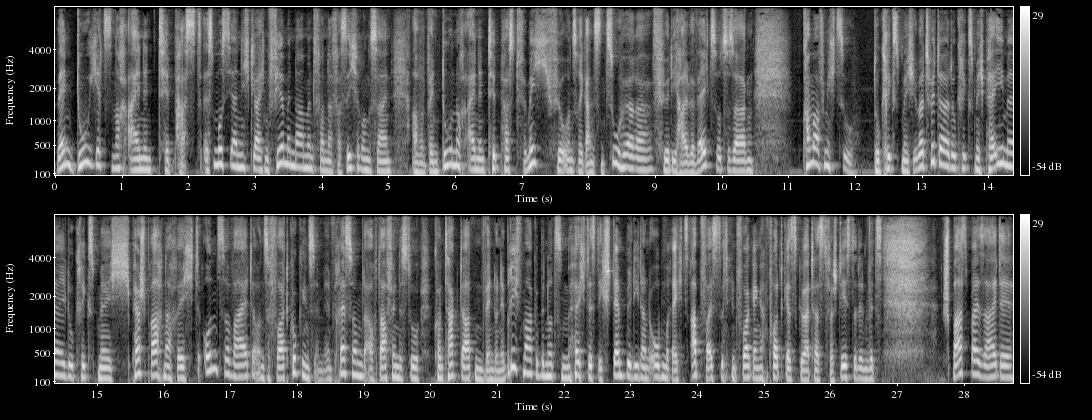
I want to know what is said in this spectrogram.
Wenn du jetzt noch einen Tipp hast, es muss ja nicht gleich ein Firmennamen von der Versicherung sein, aber wenn du noch einen Tipp hast für mich, für unsere ganzen Zuhörer, für die halbe Welt sozusagen, komm auf mich zu. Du kriegst mich über Twitter, du kriegst mich per E-Mail, du kriegst mich per Sprachnachricht und so weiter und so fort. Guck ins Impressum, auch da findest du Kontaktdaten, wenn du eine Briefmarke benutzen möchtest. Ich stempel die dann oben rechts ab, falls du den Vorgänger-Podcast gehört hast. Verstehst du den Witz? Spaß beiseite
